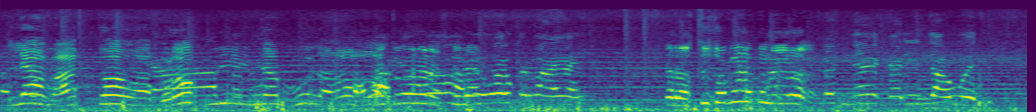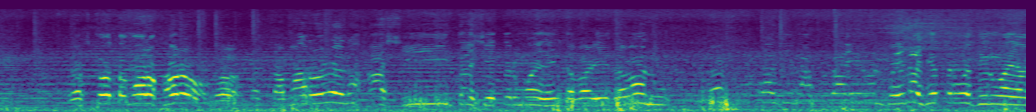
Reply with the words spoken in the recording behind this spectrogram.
અલ્યા, વાત- તો વાપરો. પૂરી ઇન્દમ ફૂલ લડો હળો. તો રસ્તો કરવા આયા તો રસ્તો ચોકડો તમારો એટલે જ ન્યાય કરીને જાવ હોય. રસ્તો તમારો ખરો. તમારો છે ને આ સીધા ક્ષેત્રમાં જઈને તમારે જવાનું. ભાઈના ક્ષેત્રમાં જઈને વળ્યા.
